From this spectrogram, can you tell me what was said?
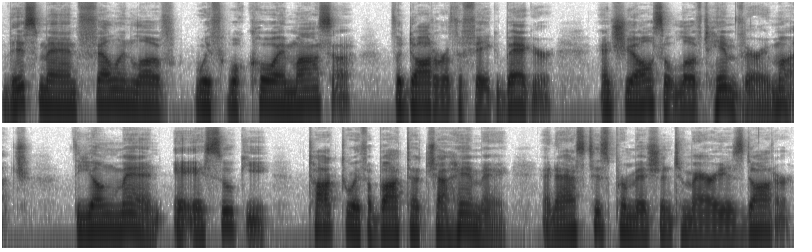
This man fell in love with Wakoi Masa, the daughter of the fake beggar, and she also loved him very much. The young man, Eesuke, talked with Abata Chaheme and asked his permission to marry his daughter.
